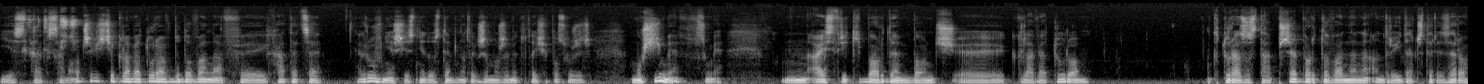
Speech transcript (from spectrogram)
jest tak samo. Oczywiście klawiatura wbudowana w y, HTC również jest niedostępna, także możemy tutaj się posłużyć. Musimy w sumie Ice Free Keyboardem bądź y, klawiaturą, która została przeportowana na Androida 4.0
